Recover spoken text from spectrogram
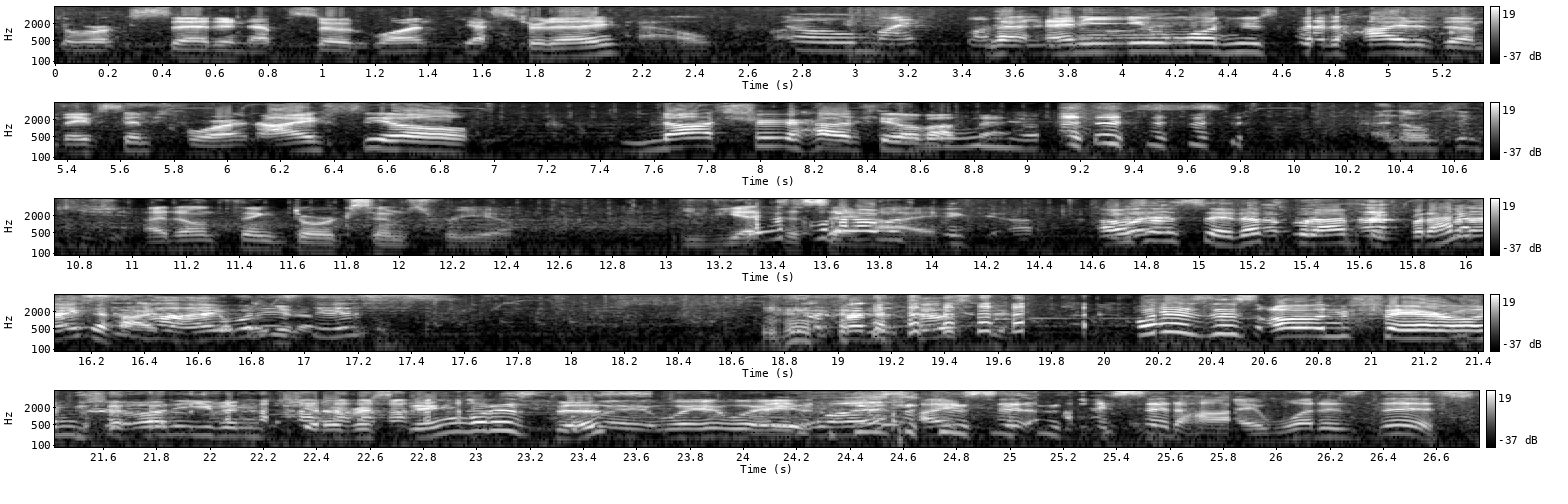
Dork said in episode one yesterday. Ow. Oh my fucking That god. anyone who said hi to them, they've simped for it, and I feel not sure how to feel about Oh, that. I don't think you should, I don't think Dork Sims for you. You've yet That's to say what I was hi. I was gonna say that's what I'm thinking, but I when haven't I said hi, to what you know. this? I found the toaster. What is this unfair, un- uneven servicing? What is this? Wait, wait, Wait, wait. what? I said I said hi. What is this?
